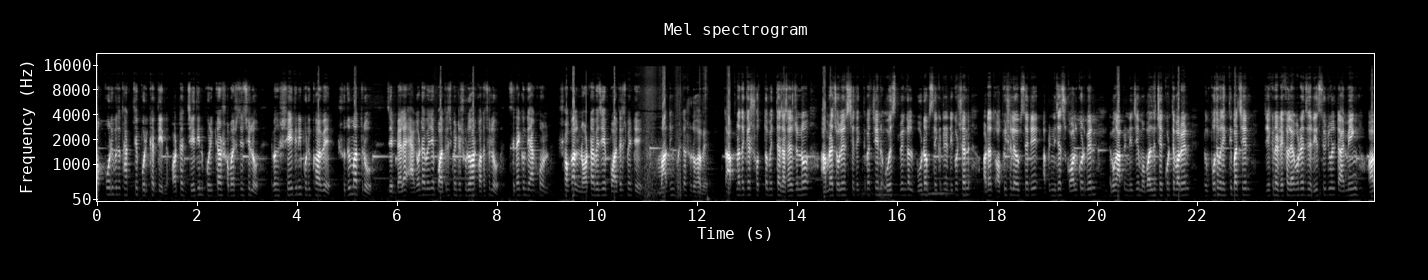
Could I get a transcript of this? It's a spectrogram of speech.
অপরিবর্তিত থাকছে পরীক্ষার দিন। অর্থাৎ যেদিন পরীক্ষার সময়সূচি ছিল এবং সেই দিনই পরীক্ষা হবে। শুধুমাত্র যে বেলা এগারোটা বেজে পঁয়ত্রিশ মিনিটে শুরু হওয়ার কথা ছিল, সেটা কিন্তু এখন সকাল নটা বেজে পঁয়ত্রিশ মিনিটে মাধ্যমিক পরীক্ষা শুরু হবে। তো আপনাদেরকে সত্য মিথ্যা যাচাইয়ের জন্য আমরা চলে এসেছি। দেখতে পাচ্ছেন West Bengal board of secretary education অর্থাৎ অফিসিয়াল ওয়েবসাইটে আপনি নিজে স্ক্রল করবেন এবং আপনি নিজে মোবাইল দিয়ে চেক করতে পারবেন। এবং প্রথমে দেখতে পাচ্ছেন যেখানে রেখা রয়েছে reschedule timing of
